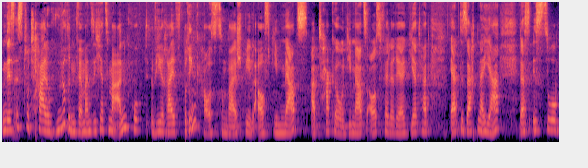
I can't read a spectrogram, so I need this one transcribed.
Und es ist total rührend, wenn man sich jetzt mal anguckt, wie Ralf Brinkhaus zum Beispiel auf die März-Attacke und die die März-Ausfälle reagiert hat. Er hat gesagt, na ja, das ist so,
